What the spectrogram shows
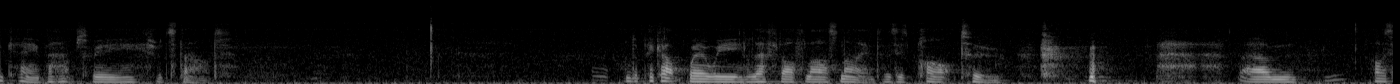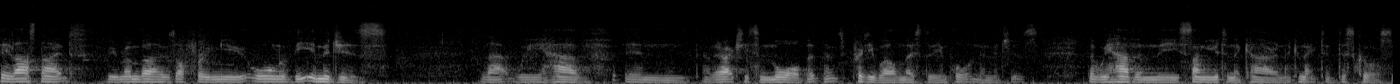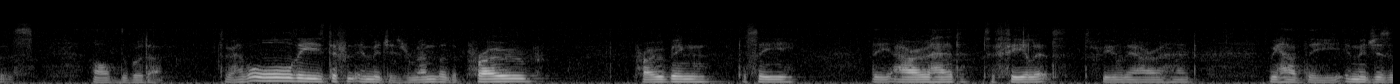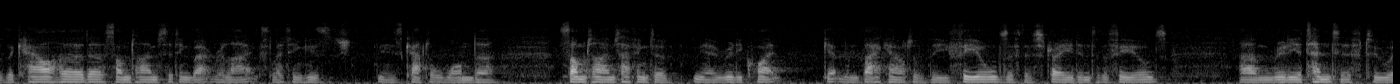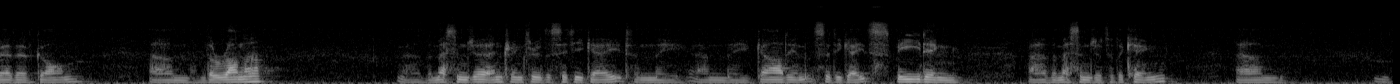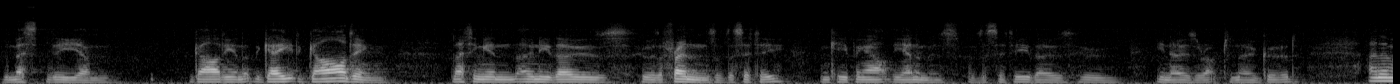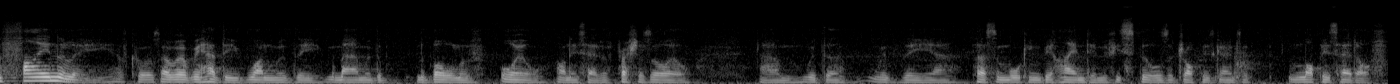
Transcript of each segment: Okay, perhaps we should start. I want to pick up where we left off last night. This is part two. um, obviously, last night, you remember, I was offering you all of the images that we have in. there are actually some more, but that's pretty well most of the important images that we have in the Samyutta Nikaya and the connected discourses of the Buddha. So we have all these different images. Remember the probe, probing to see the arrowhead, to feel it, to feel the arrowhead. We have the images of the cowherder, sometimes sitting back relaxed, letting his his cattle wander, sometimes having to you know really quite get them back out of the fields if they've strayed into the fields, um, really attentive to where they've gone. Um, the runner, uh, the messenger entering through the city gate and the, and the guardian at the city gate speeding uh, the messenger to the king. Um, the, the um, guardian at the gate guarding, letting in only those who are the friends of the city and keeping out the enemies of the city, those who he knows are up to no good. And then finally, of course, oh, well, we had the one with the, the man with the the bowl of oil on his head, of precious oil, um, with the, with the uh, person walking behind him. If he spills a drop, he's going to lop his head off.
